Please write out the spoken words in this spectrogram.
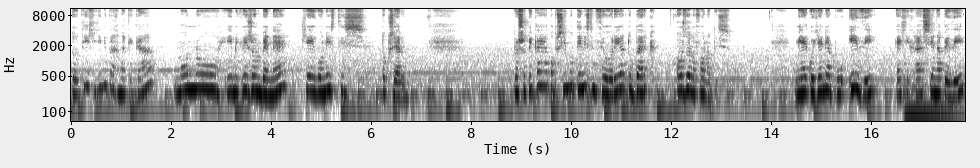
Το τι έχει γίνει πραγματικά μόνο η μικρή Ζων Μπενέ και οι γονείς της το ξέρουν. Προσωπικά η άποψή μου τίνει στην θεωρία του Μπέρκ ως δολοφόνο της. Μια οικογένεια που ήδη έχει χάσει ένα παιδί,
